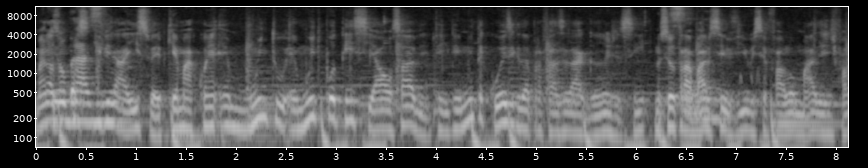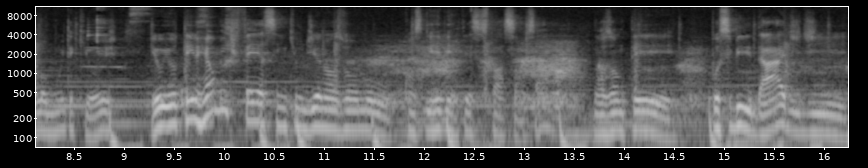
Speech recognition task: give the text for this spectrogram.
Mas nós vamos conseguir Brasil. virar isso, velho, porque maconha é muito, é muito potencial, sabe? Tem, tem muita coisa que dá pra fazer da ganja, assim. No seu Sim. trabalho você viu e você falou mais, a gente falou muito aqui hoje. Eu, eu tenho realmente fé, assim, que um dia nós vamos conseguir reverter essa situação, sabe? Nós vamos ter possibilidade de,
